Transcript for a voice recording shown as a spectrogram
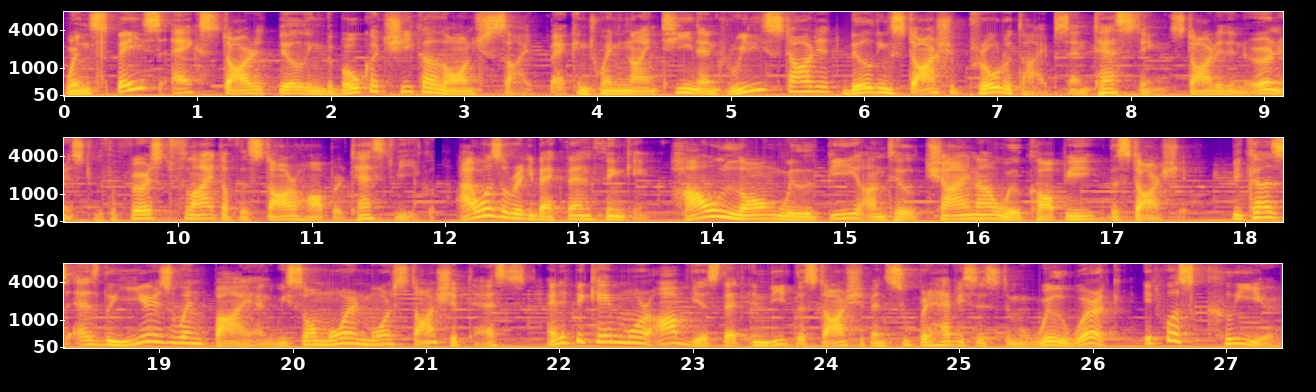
When SpaceX started building the Boca Chica launch site back in 2019 and really started building Starship prototypes and testing started in earnest with the first flight of the Starhopper test vehicle, I was already back then thinking, how long will it be until China will copy the Starship? Because as the years went by and we saw more and more Starship tests, and it became more obvious that indeed the Starship and Super Heavy system will work, it was clear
